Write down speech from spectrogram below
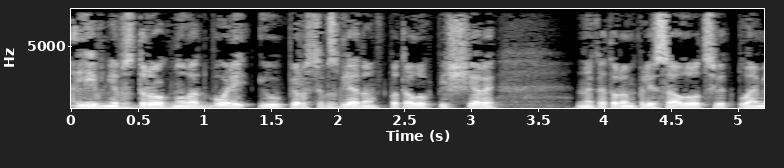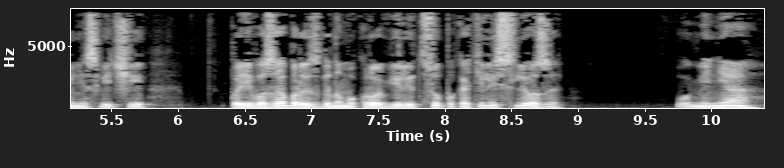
Ливни вздрогнул от боли и уперся взглядом в потолок пещеры, на котором плясал отцвет пламени свечи. По его забрызганному кровью лицу покатились слезы. «У меня...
